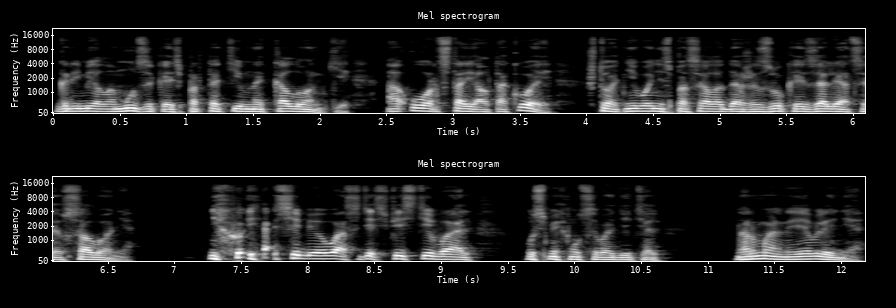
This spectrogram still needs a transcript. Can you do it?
гремела музыка из портативной колонки, а ор стоял такой, что от него не спасала даже звукоизоляция в салоне. «Нихуя себе у вас здесь фестиваль!» — усмехнулся водитель. «Нормальное явление.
